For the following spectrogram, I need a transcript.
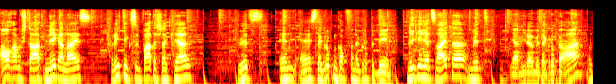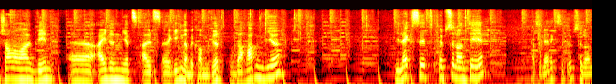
Auch am Start, mega nice. Richtig sympathischer Kerl. Wird's in, er ist der Gruppenkopf von der Gruppe D. Wir gehen jetzt weiter mit, ja, wieder mit der Gruppe A und schauen wir mal, wen äh, Aiden jetzt als äh, Gegner bekommen wird. Und da haben wir die Lexit YT also der Alex Y,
